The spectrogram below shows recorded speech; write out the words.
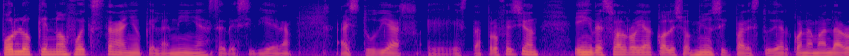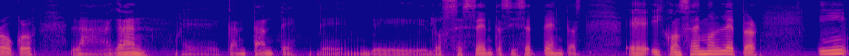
por lo que no fue extraño que la niña se decidiera a estudiar eh, esta profesión e ingresó al Royal College of Music para estudiar con Amanda Rowcroft, la gran eh, cantante de, los 60s y 70s, eh, y con Simon Lepper. Y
